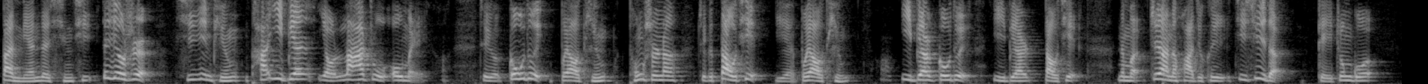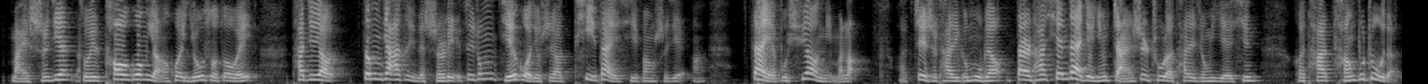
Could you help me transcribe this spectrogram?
半年的刑期。这就是习近平，他一边要拉住欧美。这个勾兑不要停，同时呢，这个盗窃也不要停啊，一边勾兑一边盗窃，那么这样的话就可以继续的给中国买时间，所谓韬光养晦有所作为，他就要增加自己的实力，最终结果就是要替代西方世界啊，再也不需要你们了啊，这是他的一个目标，但是他现在就已经展示出了他这种野心和他藏不住的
